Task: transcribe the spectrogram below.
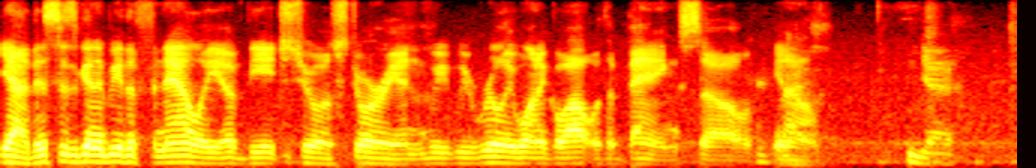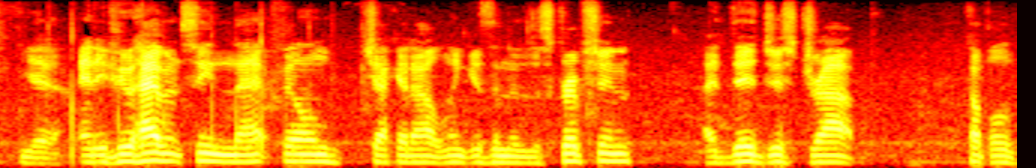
yeah, this is going to be the finale of the H2O story and we we really want to go out with a bang, so, you know. Yeah. Yeah. And if you haven't seen that film, check it out. Link is in the description. I did just drop a couple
